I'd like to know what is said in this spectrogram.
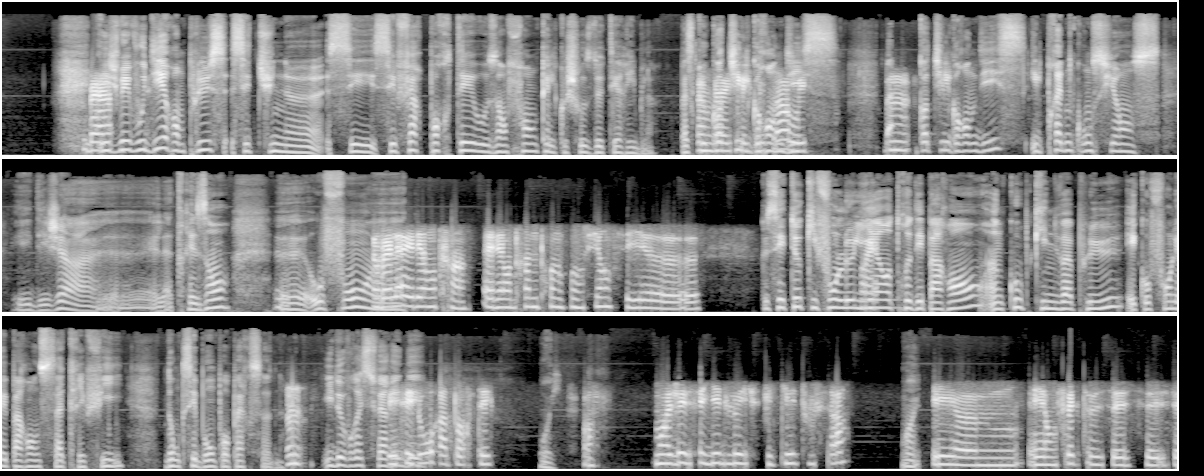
Ben Et je vais vous dire en plus, c'est une, c'est faire porter aux enfants quelque chose de terrible. Parce que ah, quand ils grandissent, bah, mm. quand ils grandissent, ils prennent conscience. Et déjà, euh, elle a 13 ans. Euh, au fond, bah là, euh, elle est en train. Elle est en train de prendre conscience et que c'est eux qui font le lien entre des parents, un couple qui ne va plus, et qu'au fond les parents se sacrifient. Donc c'est bon pour personne. Mm. Ils devraient se faire et aider. C'est lourd à porter. Oui. Moi, j'ai essayé de lui expliquer tout ça. Et, euh, et en fait, ça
